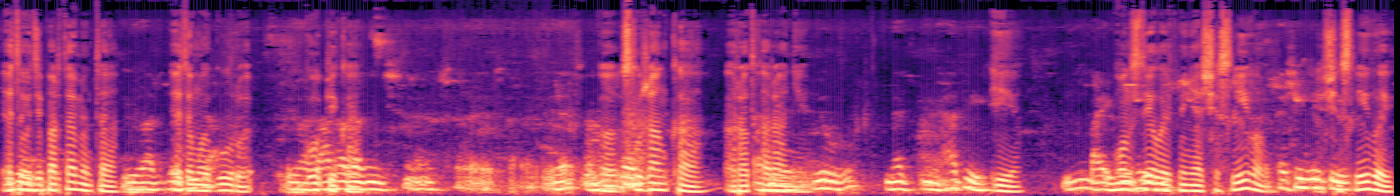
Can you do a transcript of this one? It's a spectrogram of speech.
этого департамента это мой гуру, Гопика, э, служанка Радхарани. И он сделает меня счастливым и счастливой,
